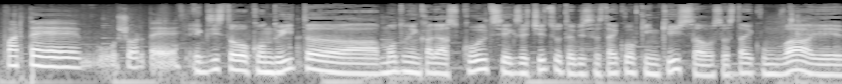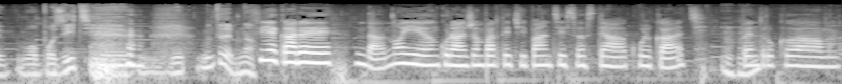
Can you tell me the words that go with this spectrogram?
foarte ușor de... Există o conduită a modului în care asculti exercițiul? Trebuie să stai cu ochii închiși sau să stai cumva? E o poziție? e, nu întreb, na. Fiecare, da, noi încurajăm participanții să stea culcați Mhm. pentru că um,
